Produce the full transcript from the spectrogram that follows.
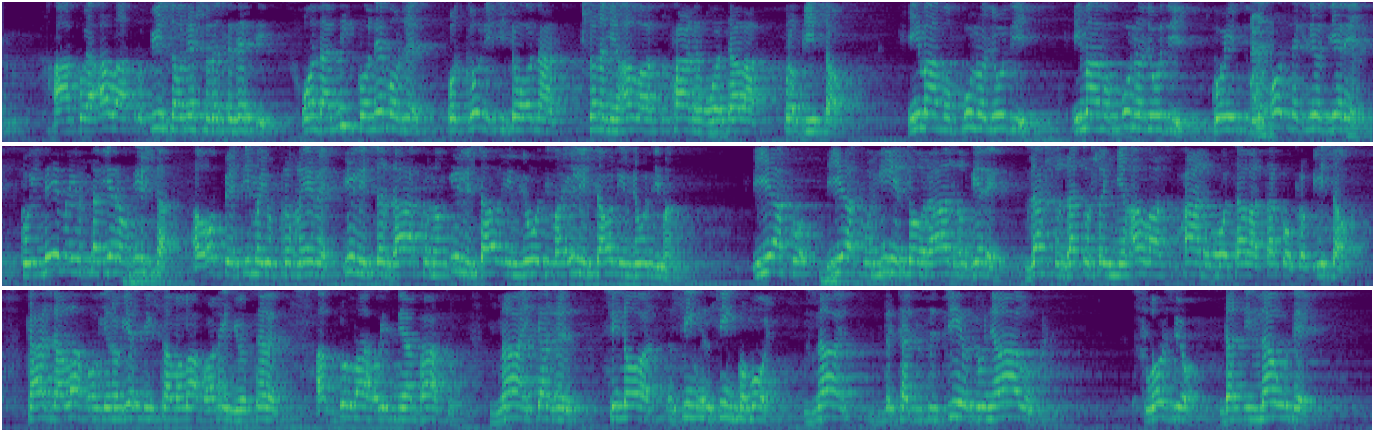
A ako je Allah propisao nešto da se desi, onda niko ne može otkloniti to od nas što nam je Allah subhanahu wa ta'ala propisao. Imamo puno ljudi, imamo puno ljudi koji su se odrekli od vjere, koji nemaju sa vjerom ništa, a opet imaju probleme ili sa zakonom, ili sa ovim ljudima, ili sa onim ljudima. Iako, iako nije to razlog vjere. Zašto? Zato što im je Allah subhanahu wa ta'ala tako propisao. Kaže Allah, o vjerovjesnik sallallahu alaihi wa sallam, Abdullahu ibn Abbasu, znaj, kaže sinovac, sin, sinko moj, znaj kad bi se cijel dunjaluk složio da ti naude,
